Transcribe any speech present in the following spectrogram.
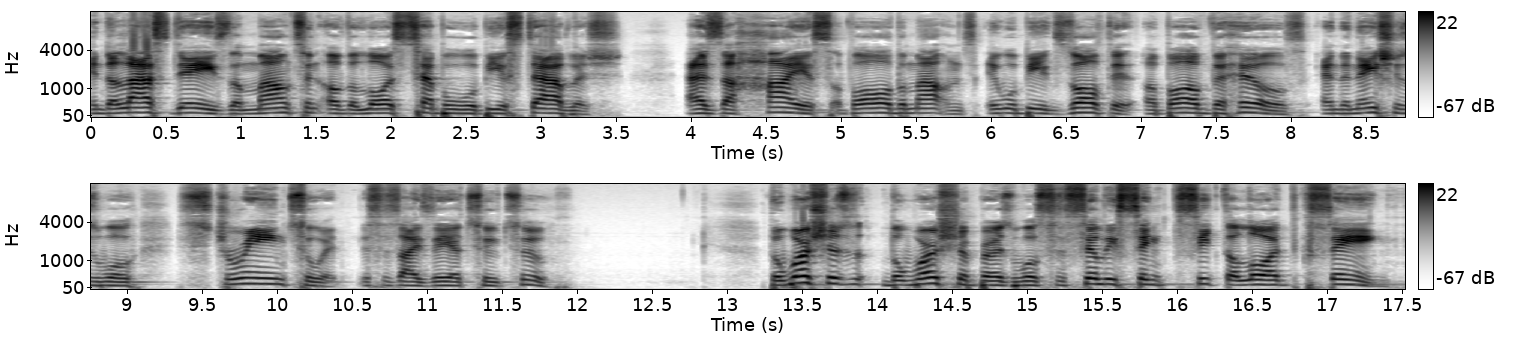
In the last days, the mountain of the Lord's temple will be established as the highest of all the mountains. It will be exalted above the hills, and the nations will stream to it. This is Isaiah 2 2. The worshippers, the worshippers will sincerely sing, seek the Lord, saying,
